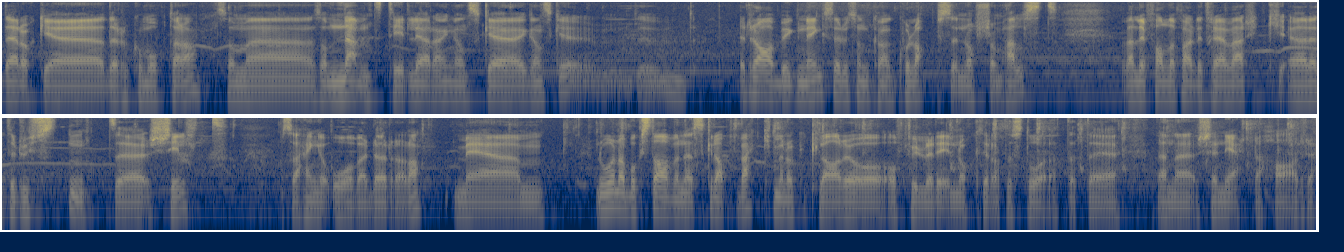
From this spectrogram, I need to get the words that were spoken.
Det dere, dere kom opp til, da, som, eh, som nevnt tidligere, en ganske, ganske eh, rar bygning. Ser ut som kan kollapse når som helst. Veldig falleferdig treverk. Eh, Det er et rustent skilt som henger over døra, da, med mm, noen av bokstavene er skrapt vekk, men dere klarer å, å fylle det inn nok til at det står at dette er denne sjenerte hare.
